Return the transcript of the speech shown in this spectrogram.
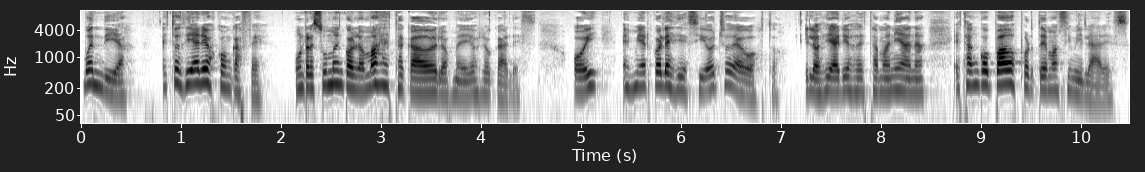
Buen día. Estos diarios con café. Un resumen con lo más destacado de los medios locales. Hoy es miércoles 18 de agosto y los diarios de esta mañana están copados por temas similares.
